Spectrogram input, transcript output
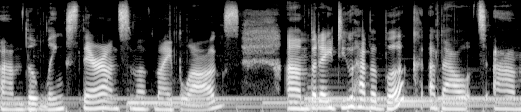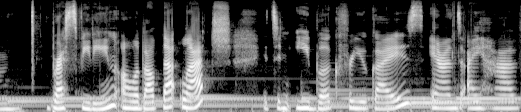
um, the links there on some of my blogs. Um, but I do have a book about um, breastfeeding, all about that latch. It's an ebook for you guys. And I have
